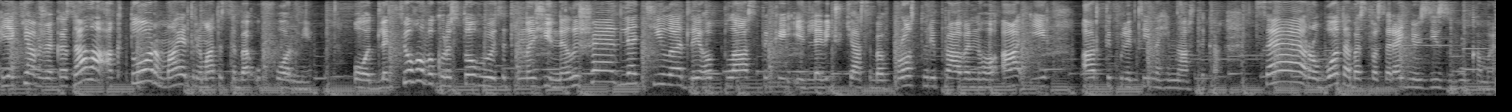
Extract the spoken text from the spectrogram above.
Як я вже казала, актор має тримати себе у формі. От для цього використовуються тренажі не лише для тіла, для його пластики і для відчуття себе в просторі правильного, а і артикуляційна гімнастика. Це робота безпосередньо зі звуками.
